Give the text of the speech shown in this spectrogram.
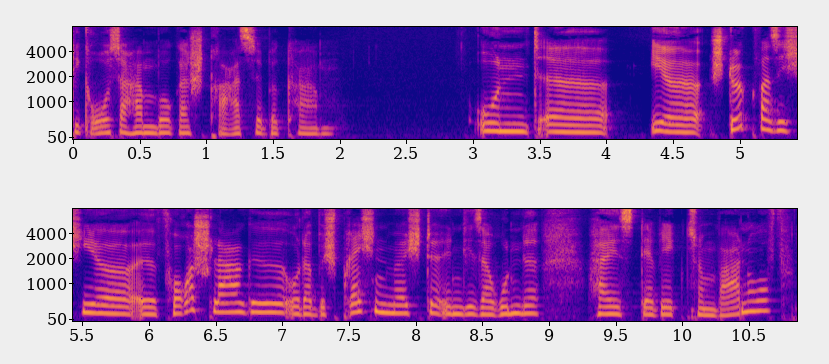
Die große Hamburger Straße bekam. Und äh, ihr Stück, was ich hier äh, vorschlage oder besprechen möchte in dieser Runde, heißt Der Weg zum Bahnhof.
